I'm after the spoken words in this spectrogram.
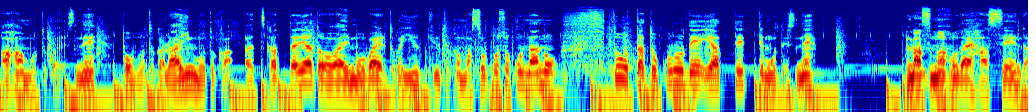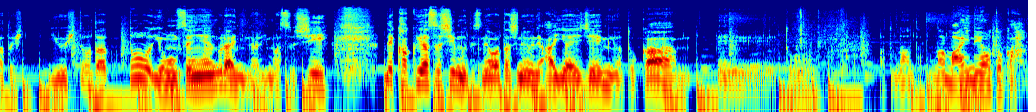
アハモとかですねポポとか LINE もとか使ったりあとは Y モバイルとか UQ とか、まあ、そこそこ名の通ったところでやってってもですねまあ、スマホ代8000円だという人だと4000円ぐらいになりますし、で、格安 SIM ですね。私のように IIJ ミオとか、えー、なんだろうな、マイネオとか、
